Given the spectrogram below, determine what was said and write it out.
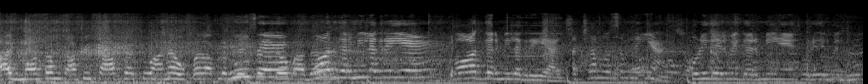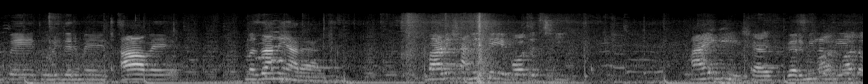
आज मौसम काफ़ी साफ़ है तू आना ऊपर आप लोग देख सकते है हो बहुत गर्मी लग रही है बहुत गर्मी लग रही है आज। अच्छा मौसम नहीं है आज? थोड़ी देर में गर्मी है थोड़ी देर में धूप है थोड़ी देर में छाव है। मज़ा नहीं आ रहा है आज। बारिश आनी चाहिए बहुत अच्छी। आएगी शायद गर्मी लग रही है तो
